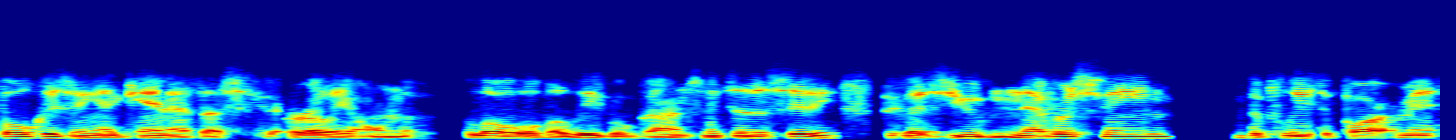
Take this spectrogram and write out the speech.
Focusing again, as I said earlier, on the flow of illegal guns into the city because you've never seen the police department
